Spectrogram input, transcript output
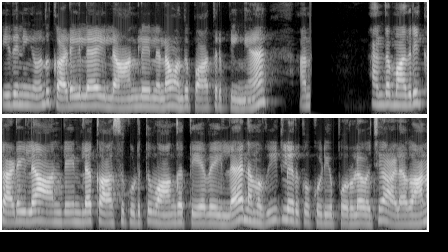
இது நீங்கள் வந்து கடையில் இல்லை ஆன்லைன்லலாம் வந்து பார்த்துருப்பீங்க. அந்த மாதிரி கடையில் ஆன்லைனில் காசு கொடுத்து வாங்க தேவையில்லை. நம்ம வீட்டில் இருக்கக்கூடிய பொருளை வச்சு அழகான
